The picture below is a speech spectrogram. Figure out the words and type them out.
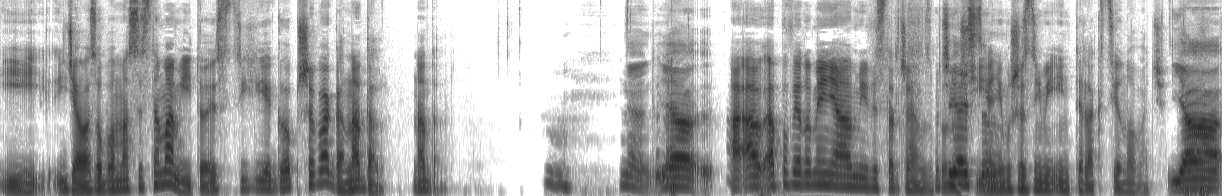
i, działa z oboma systemami. I to jest jego przewaga nadal. Nadal. Nie, ja, A, a, a powiadomienia mi wystarczają w zupełności. ja ja, jestem- nie muszę z nimi interakcjonować. ja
